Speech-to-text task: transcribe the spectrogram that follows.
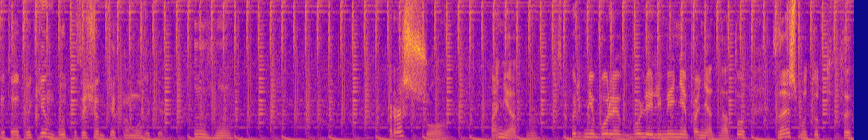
этот уикенд будет посвящен техномузыке. Мгм. Хорошо, понятно. Теперь мне более, более или менее понятно. А то, знаешь, мы тут это,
